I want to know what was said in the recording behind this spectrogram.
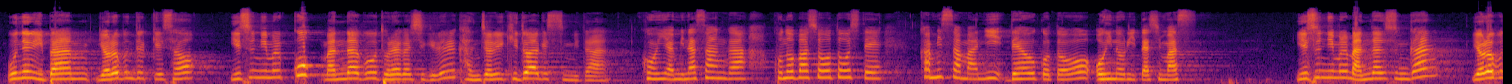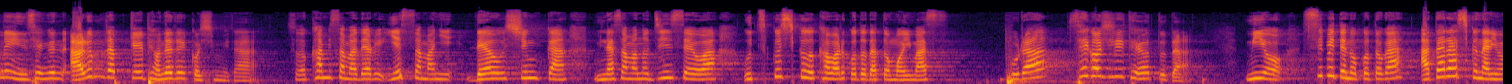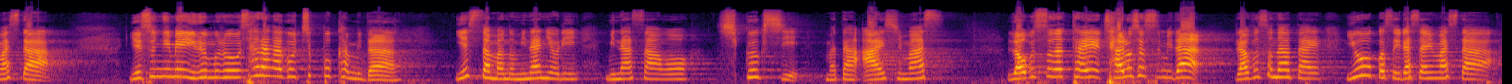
오늘 이 밤 여러분들께서 예수님을 꼭 만나고 돌아가시기를 간절히 기도하겠습니다. 今夜皆さんがこの場所を通して神様に出会うことをお祈りいたします。 예수님을 만난 순간 여러분의 인생은 아름답게 변화될 것입니다. その神様であるイエス様に出会う瞬間、皆様の人生は美しく変わることだと思います。 보라, 새 것이 되었도다. 見よ、すべてのことが新しくなりました。 예수님의 이름으로 사랑하고 축복합니다. イエス様の皆により皆さんを祝福し、また愛します。 러브 소나타에 잘 오셨습니다. ラブソナタへようこそいらっしゃいました。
